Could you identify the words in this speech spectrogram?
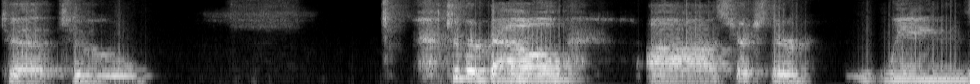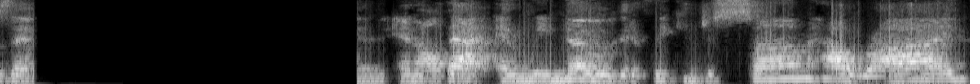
to to to rebel, uh, stretch their wings, and, and and all that. And we know that if we can just somehow ride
